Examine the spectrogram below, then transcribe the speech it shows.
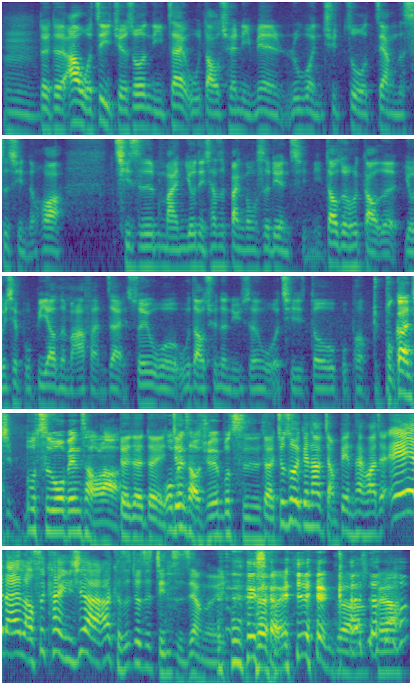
嗯，对对啊，我自己觉得说你在舞蹈圈里面，如果你去做这样的事情的话。其实蛮有点像是办公室恋情，你到最后会搞得有一些不必要的麻烦在，所以我舞蹈圈的女生我其实都不碰，就不干不吃窝边草啦。对对对，窝边草绝对不吃。对，就是会跟他讲变态话，就哎来老师看一下啊，可是就是仅止这样而已。想验对啊对啊，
